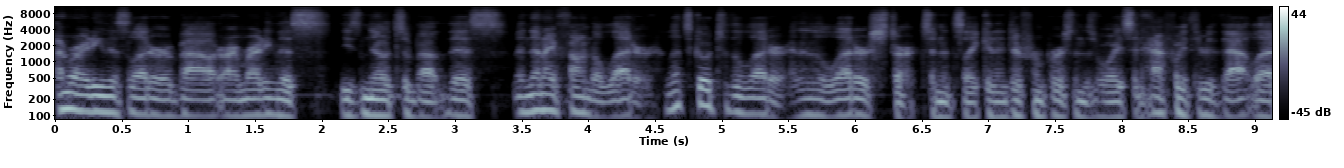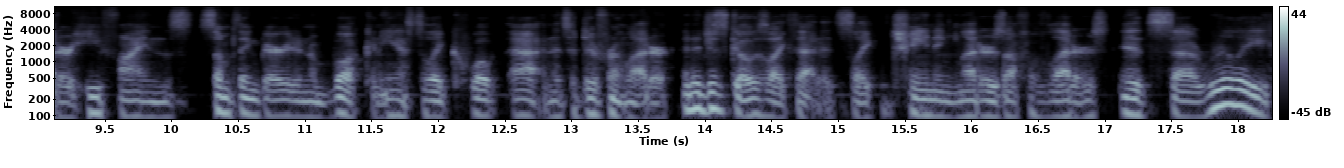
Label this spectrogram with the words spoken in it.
I'm writing this letter about, or I'm writing this, these notes about this. And then I found a letter. Let's go to the letter. And then the letter starts and it's like in a different person's voice. And halfway through that letter, he finds something buried in a book and he has to like quote that. And it's a different letter. And it just goes like that. It's like chaining letters off of letters. It's uh, really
